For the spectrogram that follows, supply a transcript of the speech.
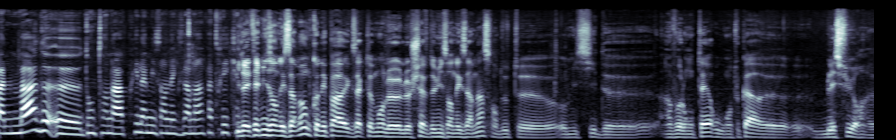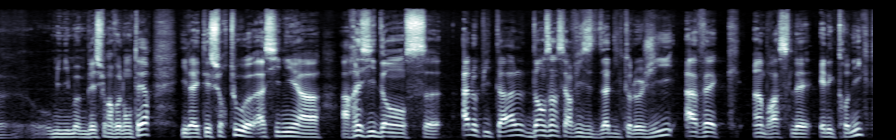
Palmade, euh, dont on a appris la mise en examen, Patrick. Il a été mis en examen, on ne connaît pas exactement le, chef de mise en examen, sans doute euh, homicide euh, involontaire ou en tout cas blessure, au minimum blessure involontaire. Il a été surtout assigné à, à résidence à l'hôpital, dans un service d'addictologie, avec un bracelet électronique.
